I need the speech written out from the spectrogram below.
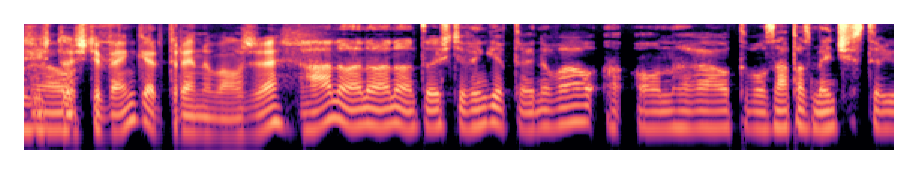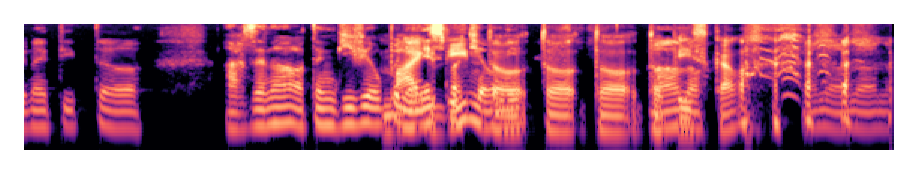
Ježiš, hral... to ešte Wenger trénoval, že? Áno, áno, áno, to ešte Wenger trénoval a on hral, to bol zápas Manchester United Arsenal a ten gif je úplne Mike Dean to, nesmrteľný. to, to, to Áno. pískal. Áno, áno, áno.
